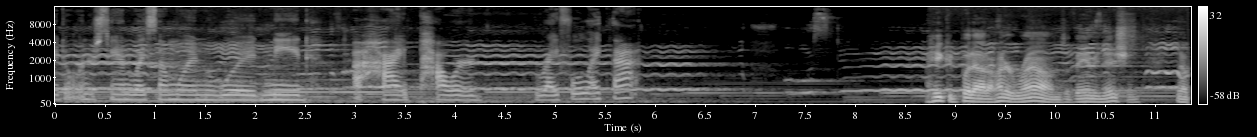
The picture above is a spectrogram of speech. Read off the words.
I don't understand why someone would need a high powered rifle like that. He could put out 100 rounds of ammunition in a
